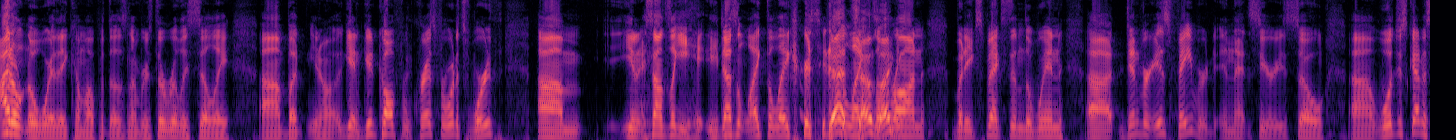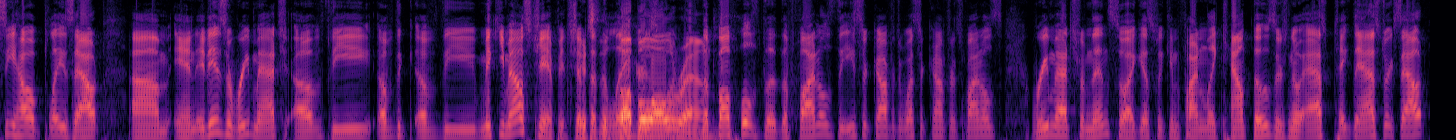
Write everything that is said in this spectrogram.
I don't know where they come up with those numbers. They're really silly. Uh, but you know, again, good call from Chris for what it's worth. Um, you know, it sounds like he he doesn't like the Lakers. He doesn't yeah, like LeBron, like but he expects them to win. Uh, Denver is favored in that series, so uh, we'll just kind of see how it plays out. Um, and it is a rematch of the of the of the Mickey Mouse Championship. It's that the, the bubble all won. around. The bubbles, the the finals, the Eastern Conference, Western Conference Finals rematch from then. So I guess we can finally count those. There's no ast- take the asterisks out.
